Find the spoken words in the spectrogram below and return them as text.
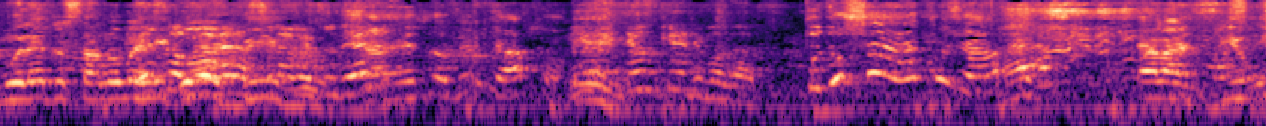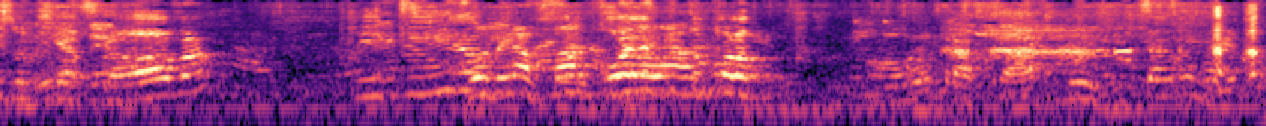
Mulher do Salomas ligou Resolveu o ao vivo. Já resolveu já, pô. E aí, deu o que, advogado? Tudo certo já. Ela viu que não tinha prova e que realmente fato, coisa não que tu colocou. Contra fato, não existe argumento.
